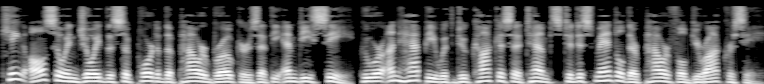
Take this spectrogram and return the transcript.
King also enjoyed the support of the power brokers at the MDC, who were unhappy with Dukakis' attempts to dismantle their powerful bureaucracy.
